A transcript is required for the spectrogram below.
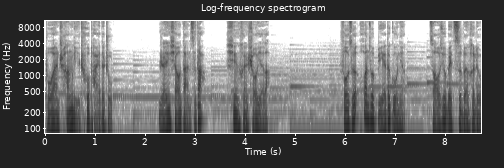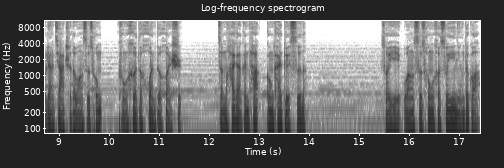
不按常理出牌的主，人小胆子大，心狠手也辣。否则换做别的姑娘，早就被资本和流量加持的王思聪恐吓得患得患失，怎么还敢跟他公开对撕呢？所以王思聪和孙一宁的瓜，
